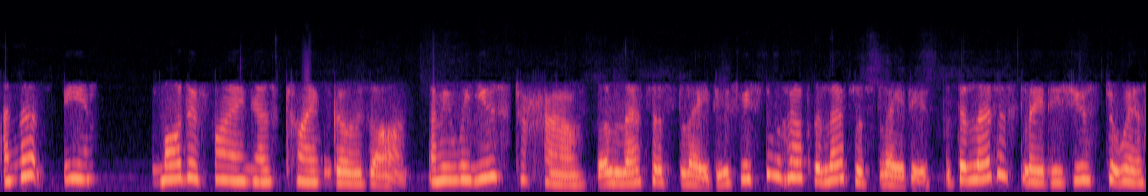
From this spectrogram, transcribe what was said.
and that's been modifying as time goes on. I mean, we used to have the lettuce ladies. We still have the lettuce ladies, but the lettuce ladies used to wear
